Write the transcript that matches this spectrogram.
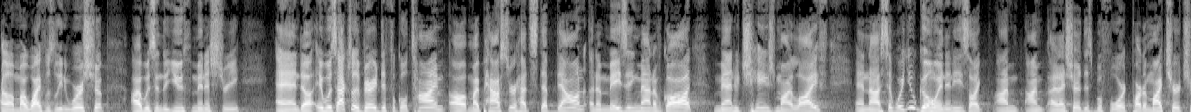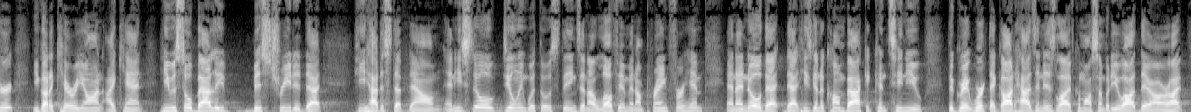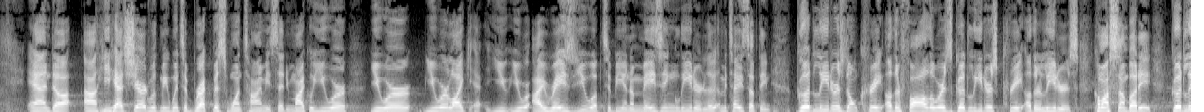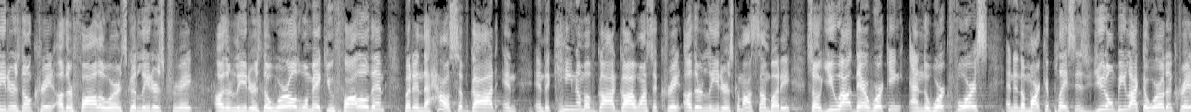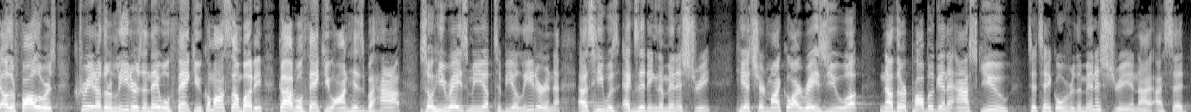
Uh, my wife was leading worship. I was in the youth ministry. And uh, it was actually a very difficult time. Uh, my pastor had stepped down, an amazing man of God, man who changed my life. And I said, Where you going? And he's like, I'm, I'm, and I shared this before, part of my church hurt. You got to carry on. I can't. He was so badly mistreated that he had to step down. And he's still dealing with those things and i love him and i'm praying for him. And i know that, that he's going to come back and continue the great work that god has in his life. Come on somebody you out there all right? And uh, uh, he had shared with me went to breakfast one time. He said michael you were you were you were like you you were i raised you up to be an amazing leader. Let me tell you something. Good leaders don't create other followers. Good leaders create other leaders. Come on somebody. Good leaders don't create other followers. Good leaders create other leaders. The world will make you follow them but in the house of god and in the kingdom of god god wants to create other leaders. Come on somebody. So you out there working and the workforce and in the marketplaces you don't be like the world and create other followers create other leaders and they will thank you come on somebody god will thank you on his behalf. So he raised me up to be a leader. And as he was exiting the ministry, he had shared, Michael, I raised you up. Now they're probably going to ask you to take over the ministry. And I, I said,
